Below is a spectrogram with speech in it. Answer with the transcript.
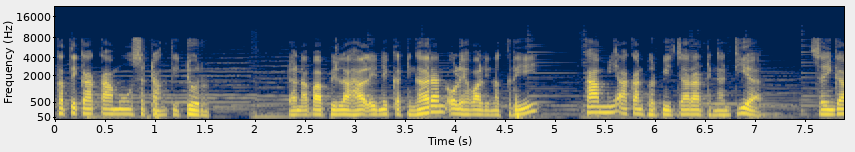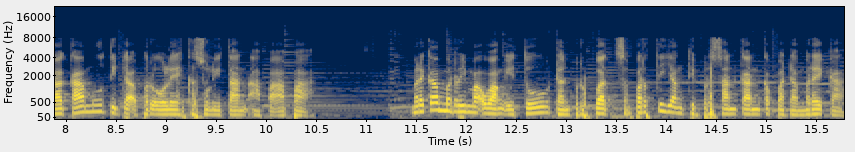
ketika kamu sedang tidur." Dan apabila hal ini kedengaran oleh wali negeri, kami akan berbicara dengan dia, sehingga kamu tidak beroleh kesulitan apa-apa. Mereka menerima uang itu dan berbuat seperti yang dipesankan kepada mereka,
